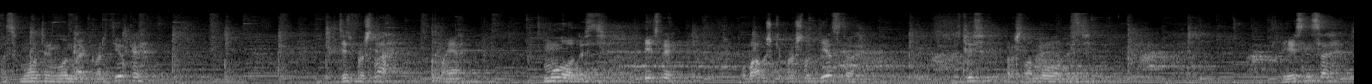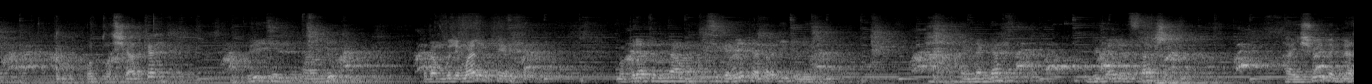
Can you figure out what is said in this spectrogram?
Посмотрим, вон моя квартирка. Здесь прошла моя молодость. Если у бабушки прошло детство, здесь прошла молодость. Лестница, вот площадка. Видите, там люк. Когда мы были маленькие, мы прятали там сигареты от родителей. А иногда убегали от старших. А еще иногда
